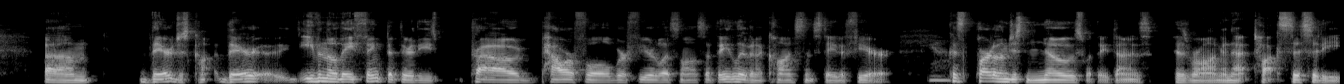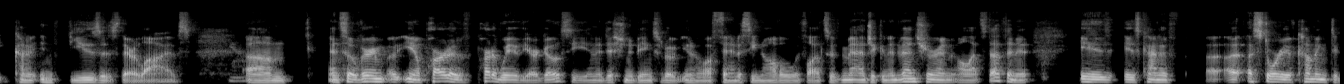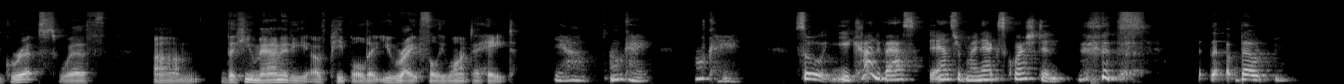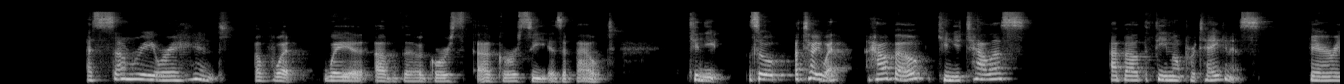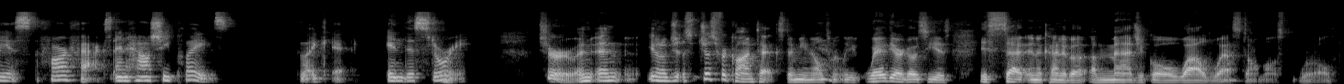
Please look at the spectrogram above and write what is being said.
um, they're just they're even though they think that they're these proud, powerful, we're fearless and all that stuff, they live in a constant state of fear because yeah. part of them just knows what they've done is is wrong, and that toxicity kind of infuses their lives. Yeah. Um, and so, very you know, part of part of Way of the Argosi, in addition to being sort of you know a fantasy novel with lots of magic and adventure and all that stuff in it, is is kind of a, a story of coming to grips with um, the humanity of people that you rightfully want to hate. Yeah. Okay. Okay. So you kind of asked answered my next question about a summary or a hint of what way of the Argosi is about. Can you? So I'll tell you what. How about can you tell us about the female protagonist? Ferius Parfax and how she plays like eh, in this story. Sure. And and you know, just just for context, I mean, ultimately, yeah. Of the Argosi is is set in a kind of a, a magical Wild West almost world.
